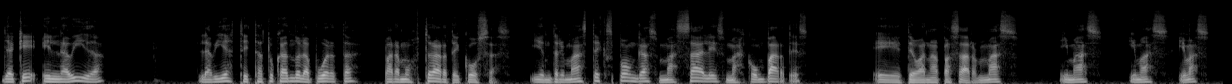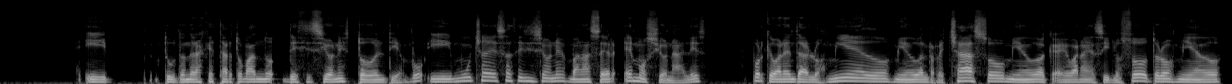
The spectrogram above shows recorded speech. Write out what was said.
ya que en la vida, la vida te está tocando la puerta para mostrarte cosas. Y entre más te expongas, más sales, más compartes, eh, te van a pasar más y más y más y más. Y tú tendrás que estar tomando decisiones todo el tiempo y muchas de esas decisiones van a ser emocionales porque van a entrar los miedos, miedo al rechazo, miedo a que van a decir los otros, miedo,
